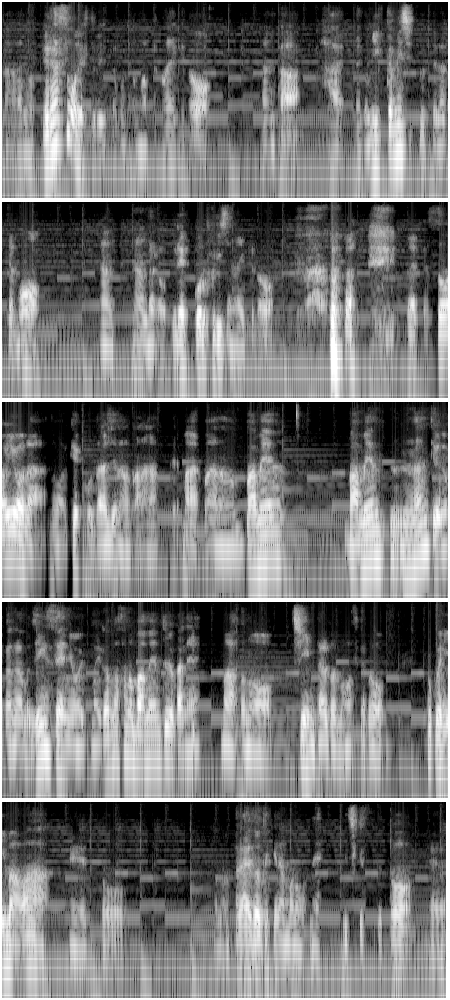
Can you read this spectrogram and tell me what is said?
あの、偉そうにするってことは全くないけど、なんか、はい。なんか3日飯食ってなくても、なん、なんだろう、売れっ子のふりじゃないけど、なんかそういうようなのは結構大事なのかなって。まあ、まあ、あの、場面、場面、なんていうのかな、人生において、まあ、いろんなその場面というかね、まあ、その、シーンってあると思いますけど、特に今は、えっ、ー、と、そのプライド的なものをね、意識すると、え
